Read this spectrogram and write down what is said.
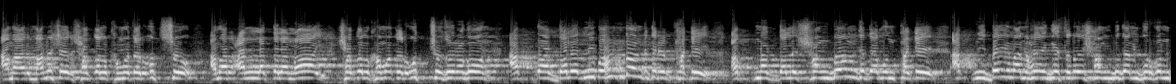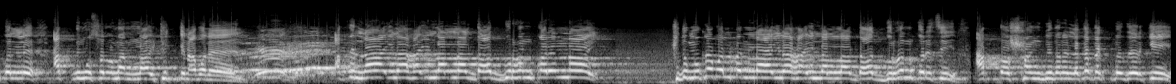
আমার মানুষের সকল ক্ষমতার উৎস আমার আল্লাহ তালা নয় সকল ক্ষমতার উৎস জনগণ আপনার দলের নিবন্ধন যদি থাকে আপনার দলের সংগ্রাম যদি এমন থাকে আপনি বেইমান হয়ে গেছেন ওই সংবিধান গ্রহণ করলে আপনি মুসলমান নয় ঠিক কিনা বলেন? আপনি লা ইলাহা ইল্লাল্লাহর দাওয়াত গ্রহণ করেন নাই। শুধু মুখে বলবেন দাওয়াত গ্রহণ করেছি। আপনার সংবিধানে লেখা থাকবে যে কি?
